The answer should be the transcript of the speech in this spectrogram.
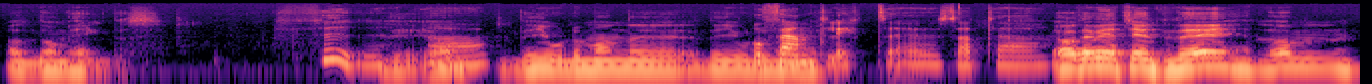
att de hängdes. fy. Det, ja, ja. det gjorde man. eh, Det gjorde de- Offentligt. eh, Så att, eh, Ja, det vet jag inte. Nej, de...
